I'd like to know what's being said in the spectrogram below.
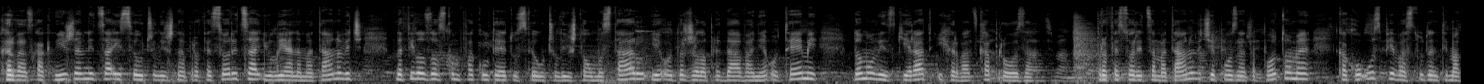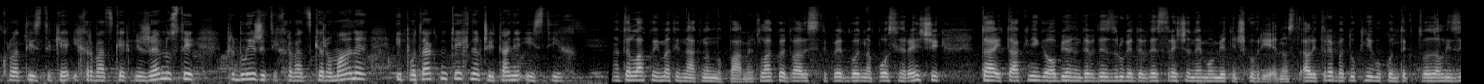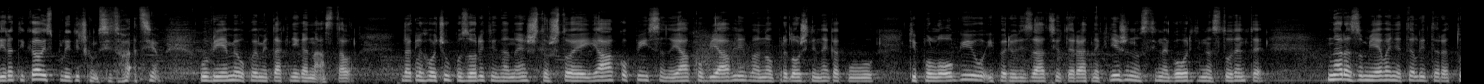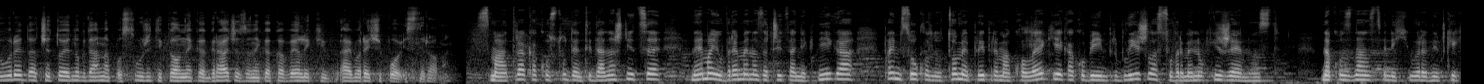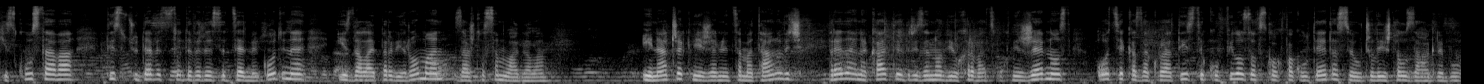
Hrvatska književnica i sveučilišna profesorica Julijana Matanović na Filozofskom fakultetu Sveučilišta u Mostaru je održala predavanje o temi Domovinski rat i hrvatska proza. Profesorica Matanović je poznata po tome kako uspjeva studentima kroatistike i hrvatske književnosti približiti hrvatske romane i potaknuti ih na čitanje istih. Znate, lako imati naknadnu pamet, lako je 25 godina poslije reći ta i ta knjiga objavljena 92. 93. nema umjetničku vrijednost, ali treba tu knjigu kontekstualizirati kao i s političkom situacijom u vrijeme u kojem je ta knjiga nastala. Dakle, hoću upozoriti na nešto što je jako pisano, jako objavljivano, predložiti nekakvu tipologiju i periodizaciju te ratne književnosti, nagovoriti na studente na razumijevanje te literature, da će to jednog dana poslužiti kao neka građa za nekakav veliki, ajmo reći, povijesni roman. Smatra kako studenti današnjice nemaju vremena za čitanje knjiga, pa im sukladno tome priprema kolegije kako bi im približila suvremenu književnost. Nakon znanstvenih i uredničkih iskustava, 1997. godine izdala je prvi roman Zašto sam lagala. Inače, književnica Matanović predaje na katedri za noviju hrvatsku književnost odsjeka za kroatistiku Filozofskog fakulteta Sveučilišta u Zagrebu.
